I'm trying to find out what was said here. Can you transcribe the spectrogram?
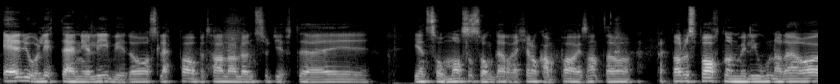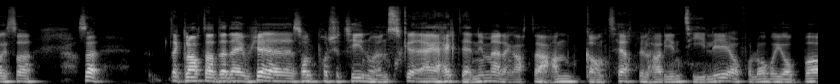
er det jo litt Daniel Levy da, å slippe å betale lønnsutgifter i, i en sommersesong der det ikke er noen kamper. Ikke sant? Da, da har du spart noen millioner der òg, så, så det er klart at det er jo ikke sånn Pochettino ønsker. Jeg er helt enig med deg at han garantert vil ha de inn tidlig og få lov å jobbe,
